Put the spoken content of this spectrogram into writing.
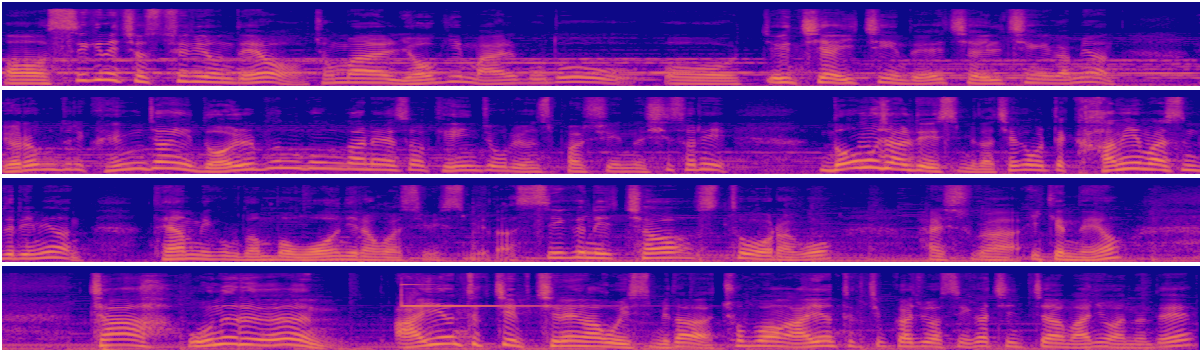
어, 시그니처 스튜디오인데요. 정말 여기 말고도 어, 지하 2층인데 지하 1층에 가면 여러분들이 굉장히 넓은 공간에서 개인적으로 연습할 수 있는 시설이 너무 잘 되어 있습니다. 제가 볼 때 감히 말씀드리면 대한민국 number one이라고 할 수 있습니다. 시그니처 스토어라고 할 수가 있겠네요. 자, 오늘은 아이언 특집 진행하고 있습니다. 초보왕 아이언 특집까지 왔으니까 진짜 많이 왔는데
